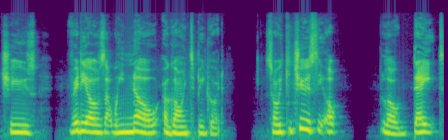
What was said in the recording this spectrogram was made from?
choose videos that we know are going to be good. So we can choose the upload date.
